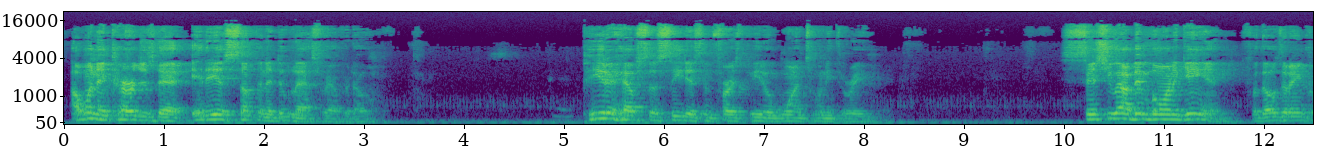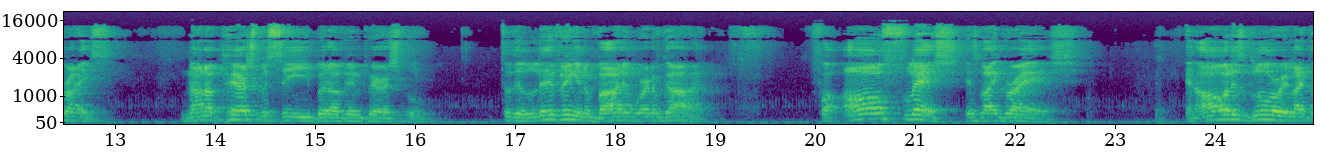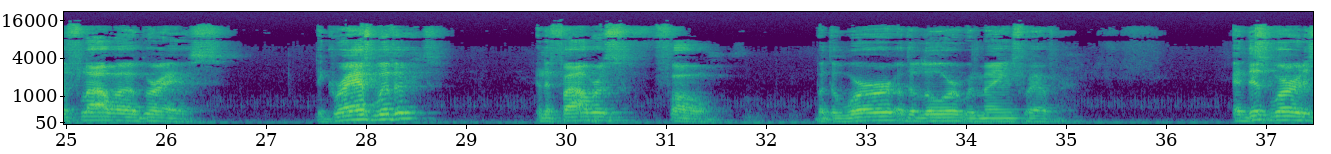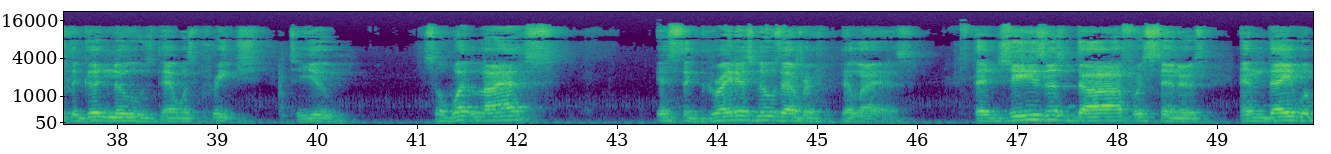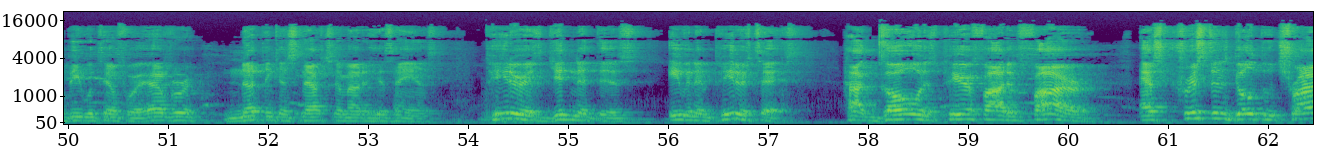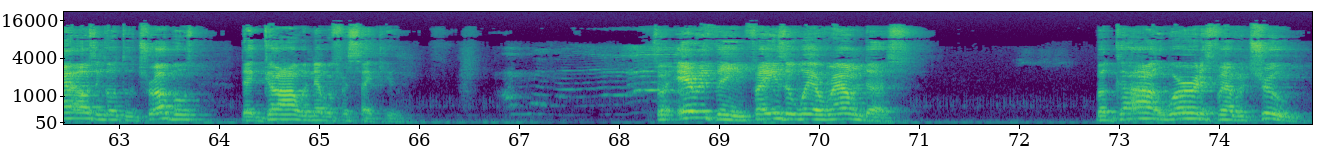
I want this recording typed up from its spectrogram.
I want to encourage us that it is something that do last forever though. Peter helps us see this in 1 Peter 1 23. Since you have been born again, for those that are in Christ, not of perishable seed, but of imperishable, through the living and abiding word of God. For all flesh is like grass, and all its glory like the flower of grass. The grass withers, and the flowers fall, but the word of the Lord remains forever. And this word is the good news that was preached to you. So what lasts is the greatest news ever that lasts. That Jesus died for sinners and they will be with him forever. Nothing can snatch them out of his hands. Peter is getting at this, even in Peter's text, how gold is purified in fire. As Christians go through trials and go through troubles, that God will never forsake you. So everything fades away around us. But God's word is forever true.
